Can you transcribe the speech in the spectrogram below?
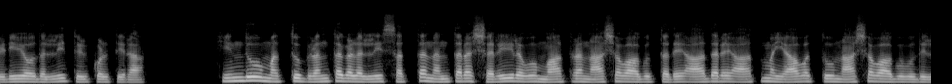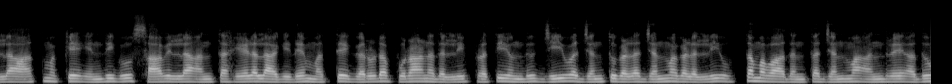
ವಿಡಿಯೋದಲ್ಲಿ ತಿಳ್ಕೊಳ್ತೀರಾ? ಹಿಂದೂ ಮತ್ತು ಗ್ರಂಥಗಳಲ್ಲಿ ಸತ್ತ ನಂತರ ಶರೀರವು ಮಾತ್ರ ನಾಶವಾಗುತ್ತದೆ, ಆದರೆ ಆತ್ಮ ಯಾವತ್ತೂ ನಾಶವಾಗುವುದಿಲ್ಲ, ಆತ್ಮಕ್ಕೆ ಎಂದಿಗೂ ಸಾವಿಲ್ಲ ಅಂತ ಹೇಳಲಾಗಿದೆ. ಮತ್ತೆ ಗರುಡ ಪುರಾಣದಲ್ಲಿ ಪ್ರತಿಯೊಂದು ಜೀವ ಜಂತುಗಳ ಜನ್ಮಗಳಲ್ಲಿ ಉತ್ತಮವಾದಂಥ ಜನ್ಮ ಅಂದ್ರೆ ಅದು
